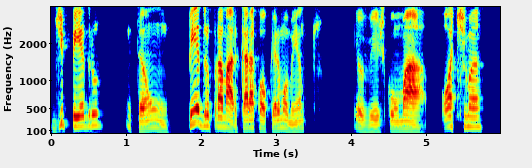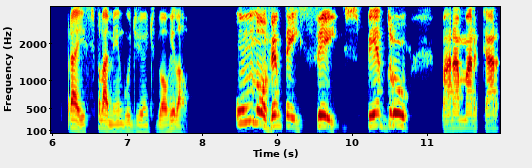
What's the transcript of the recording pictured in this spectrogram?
de Pedro. Então, Pedro para marcar a qualquer momento, eu vejo como uma ótima para esse Flamengo diante do Al Hilal. 1,96. Pedro para marcar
